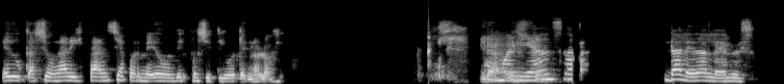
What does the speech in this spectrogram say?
educación a distancia por medio de un dispositivo tecnológico como alianza. Dale, dale, Luis.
